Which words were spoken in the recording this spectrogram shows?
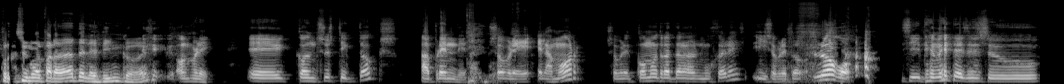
próxima parada Telecinco, ¿eh? Hombre, eh, con sus TikToks aprendes sobre el amor, sobre cómo tratar a las mujeres y sobre todo. Luego, si te metes en su,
